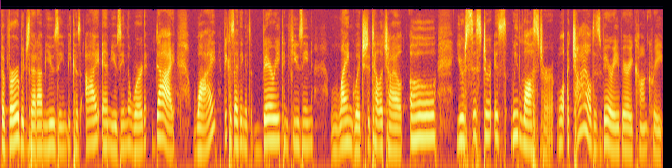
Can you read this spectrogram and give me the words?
the verbiage that I'm using because I am using the word die. Why? Because I think it's very confusing language to tell a child, oh, your sister is, we lost her. Well, a child is very, very concrete.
